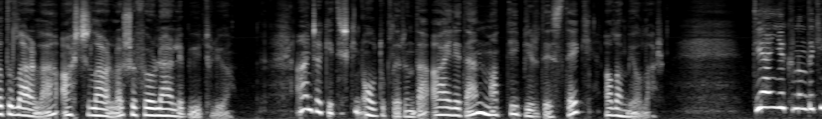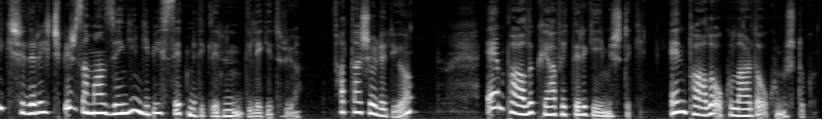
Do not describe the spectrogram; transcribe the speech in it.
dadılarla, aşçılarla, şoförlerle büyütülüyor. Ancak yetişkin olduklarında aileden maddi bir destek alamıyorlar. Diyen yakınındaki kişilere hiçbir zaman zengin gibi hissetmediklerini dile getiriyor. Hatta şöyle diyor. En pahalı kıyafetleri giymiştik. En pahalı okullarda okumuştuk.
